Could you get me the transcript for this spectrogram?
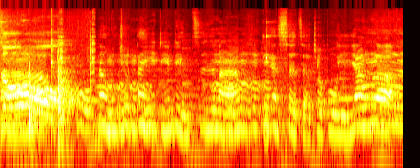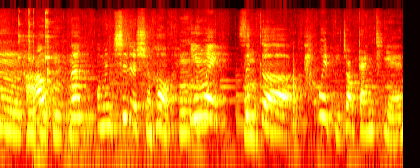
收。色泽就不一样了。嗯好那我们吃的时候，因为这个它会比较甘甜，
